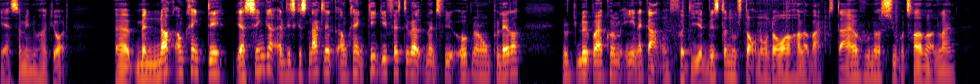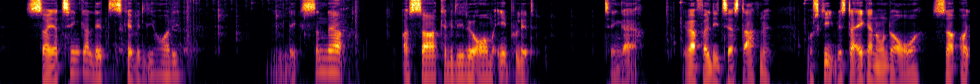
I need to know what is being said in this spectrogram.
ja, som I nu har gjort. Uh, men nok omkring det. Jeg tænker, at vi skal snakke lidt omkring GG Festival, mens vi åbner nogle paletter. Nu løber jeg kun med en af gangen, fordi at hvis der nu står nogen derovre og holder vagt, der er jo 137 online. Så jeg tænker lidt, skal vi lige hurtigt lige lægge sådan der. Og så kan vi lige løbe over med en polet, tænker jeg. I hvert fald lige til at starte med. Måske hvis der ikke er nogen derovre, så, øj,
